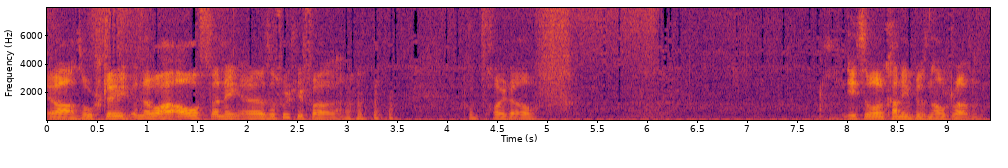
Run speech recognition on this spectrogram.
Ja, so stehe ich in der Woche auf, wenn ich äh, so Frühstück fahre. Drum Freude auf. Nächste Woche kann ich ein bisschen ausschlafen.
